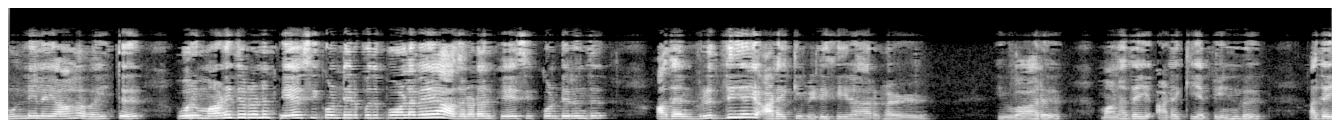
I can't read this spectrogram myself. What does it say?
முன்னிலையாக வைத்து ஒரு மனிதருடன் பேசி கொண்டிருப்பது போலவே அதனுடன் பேசி கொண்டிருந்து அதன் விருத்தியை அடக்கி விடுகிறார்கள். இவ்வாறு மனதை அடக்கிய பின்பு அதை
